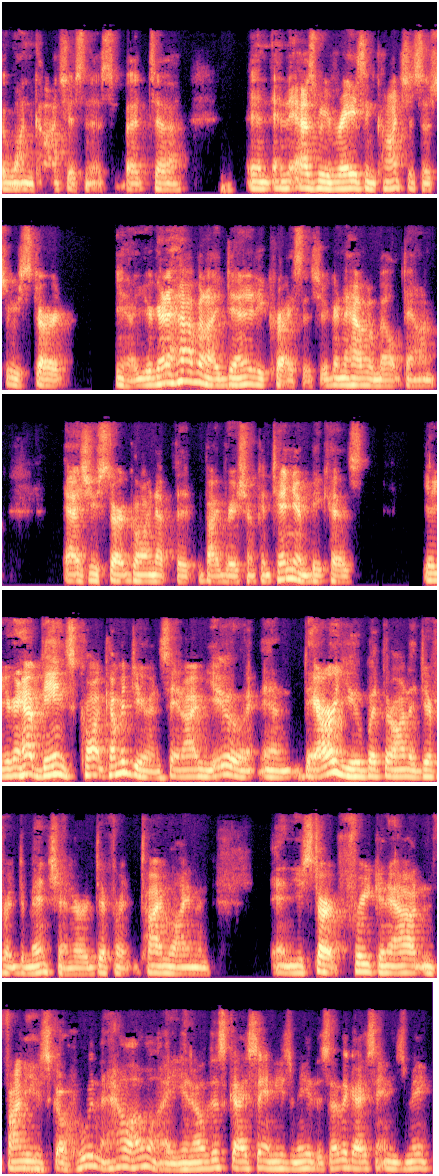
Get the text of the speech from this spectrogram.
the one consciousness. But uh and and as we raise in consciousness we start you know you're going to have an identity crisis. You're going to have a meltdown as you start going up the vibrational continuum because you're going to have beings coming to you and saying i'm you and they are you but they're on a different dimension or a different timeline. And and you start freaking out and finally you just go who in the hell am i? You know this guy's saying he's me this other guy's saying he's me.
